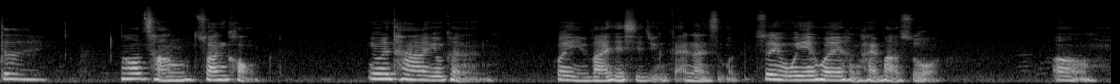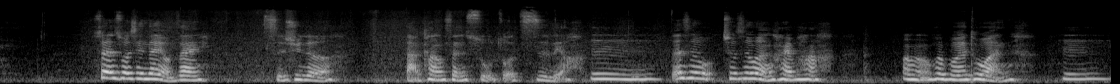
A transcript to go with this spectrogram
对，然后肠穿孔，因为它有可能会引发一些细菌感染什么的，所以我也会很害怕说，嗯，虽然说现在有在持续的打抗生素做治疗，嗯，但是就是我很害怕，嗯，会不会突然，嗯，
